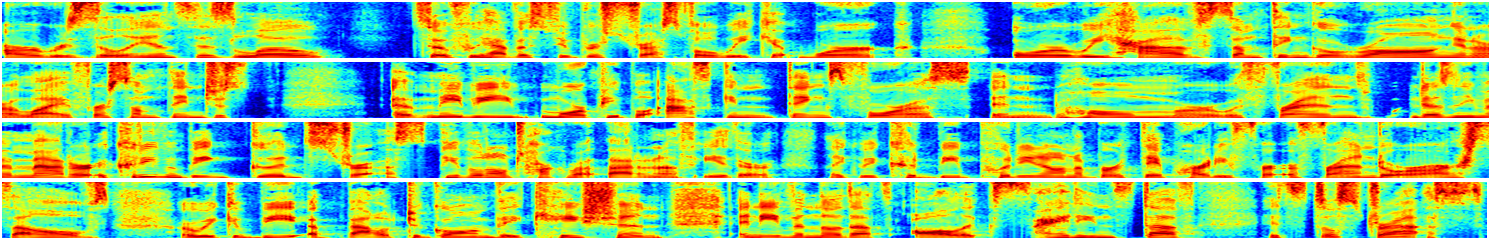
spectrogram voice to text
our resilience is low. So if we have a super stressful week at work, or we have something go wrong in our life, or something just Uh, maybe more people asking things for us in home or with friends. It doesn't even matter. It could even be good stress. People don't talk about that enough either. Like we could be putting on a birthday party for a friend or ourselves, or we could be about to go on vacation. And even though that's all exciting stuff, it's still stress.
